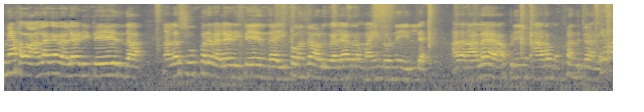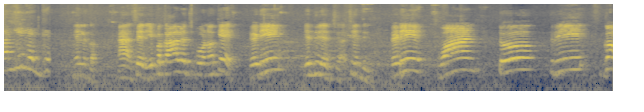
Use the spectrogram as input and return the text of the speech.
போட்டதுமே அவ அழகா விளையாடிட்டே இருந்தா நல்லா சூப்பரா விளையாடிட்டே இருந்தா இப்போ வந்து அவளுக்கு விளையாடுற மைண்ட் ஒன்றும் இல்லை அதனால அப்படியே மேடம் உட்காந்துட்டாங்க நில்லுங்க ஆ சரி இப்போ கால் வச்சு போகணும் ஓகே ரெடி எந்திரியாச்சு அச்சு எந்திரி ready one two three go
